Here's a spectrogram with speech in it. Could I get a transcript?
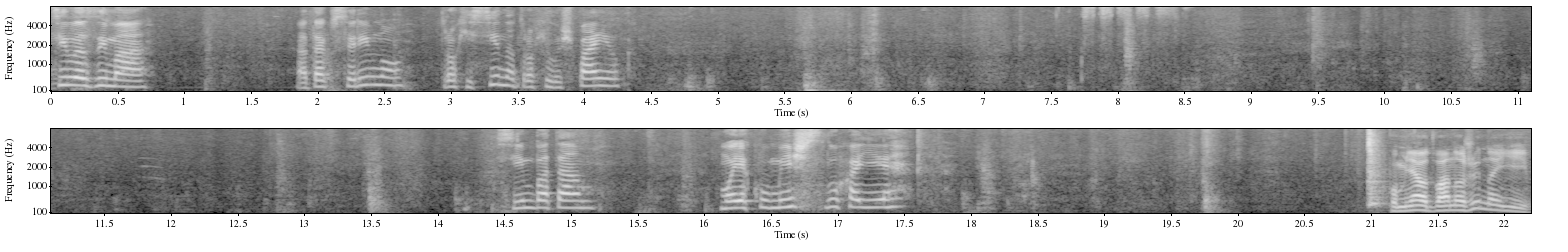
ціла зима. А так все рівно трохи сіна, трохи лишпайок. Сімба там. Моя кумиш слухає. Поміняв два ножи на її,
